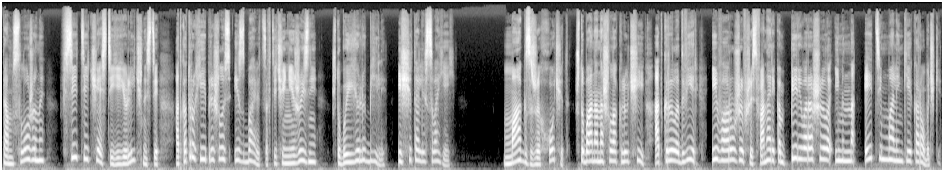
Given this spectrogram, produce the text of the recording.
Там сложены все те части ее личности, от которых ей пришлось избавиться в течение жизни, чтобы ее любили и считали своей. Макс же хочет, чтобы она нашла ключи, открыла дверь и, вооружившись фонариком, переворошила именно эти маленькие коробочки.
